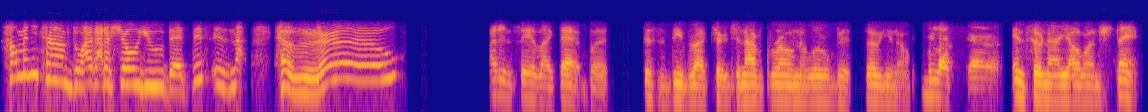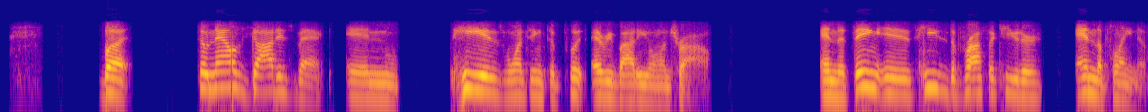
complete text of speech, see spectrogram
how many times do I got to show you that this is not. Hello? I didn't say it like that, but this is D Block Church, and I've grown a little bit, so, you know. Bless God. And so now y'all understand. But so now God is back, and he is wanting to put everybody on trial. And the thing is, he's the prosecutor and the plaintiff.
